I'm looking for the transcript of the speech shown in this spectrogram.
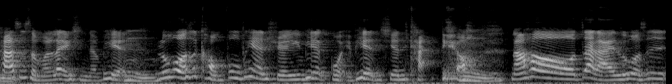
它是什么类型的片。嗯、如果是恐怖片、悬疑片、鬼片，先砍掉。嗯、然后再来，如果是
